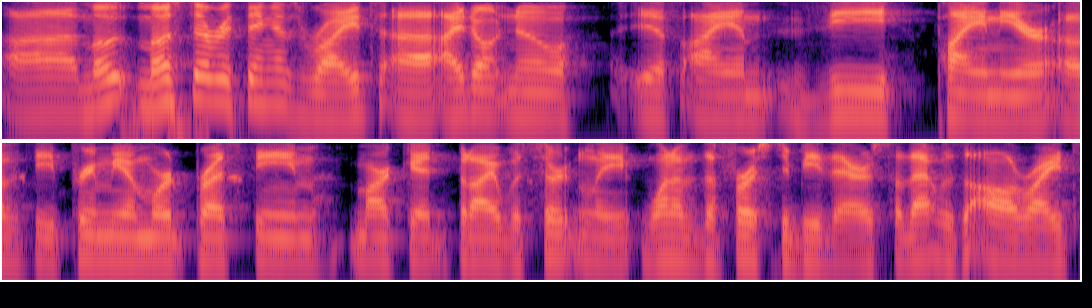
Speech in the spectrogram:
Uh, mo- most everything is right. Uh, I don't know if I am the pioneer of the premium WordPress theme market, but I was certainly one of the first to be there. So that was all right.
